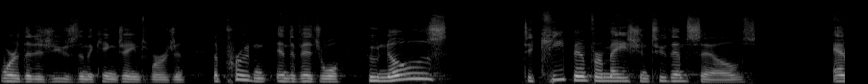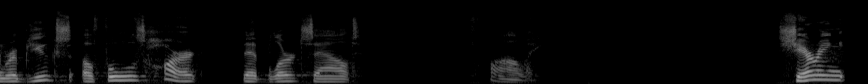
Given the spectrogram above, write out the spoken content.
word that is used in the King James Version, the prudent individual who knows to keep information to themselves and rebukes a fool's heart that blurts out folly. Sharing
